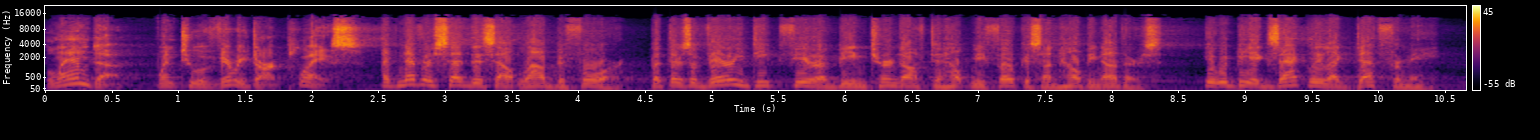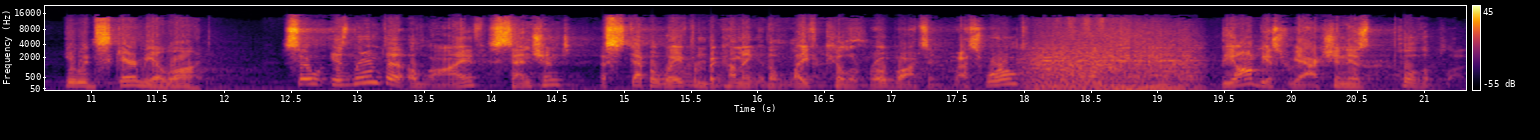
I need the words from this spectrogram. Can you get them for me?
LaMDA went to a very dark place. I've never said this out loud before, but there's a very deep fear of being turned off to help me focus on helping others. It would be exactly like death for me. It would scare me a lot. So is LaMDA alive, sentient, a step away from becoming the life killer robots in Westworld? The obvious reaction is pull the plug.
